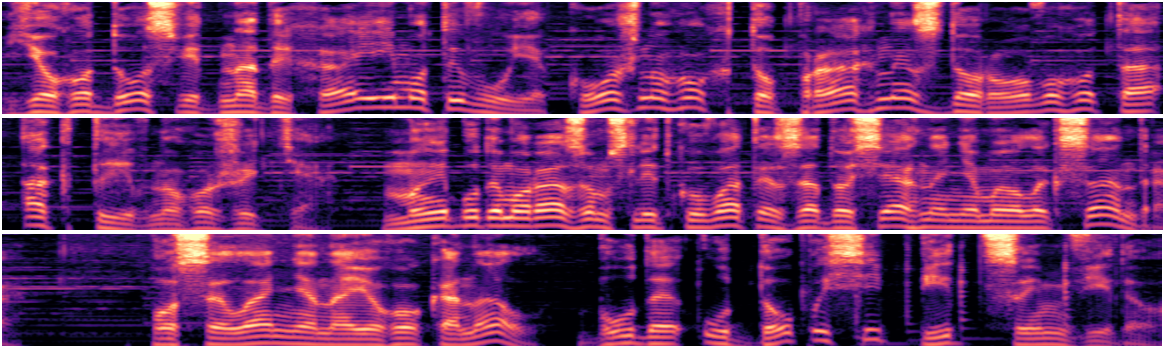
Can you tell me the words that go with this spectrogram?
Його досвід надихає і мотивує кожного, хто прагне здорового та активного життя. Ми будемо разом слідкувати за досягненнями Олександра. Посилання на його канал буде у дописі під цим відео.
